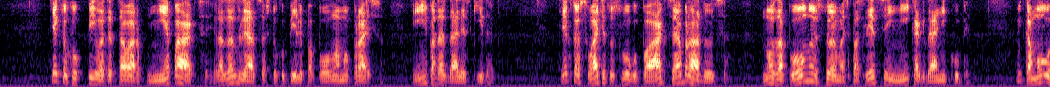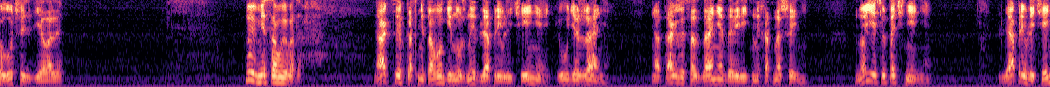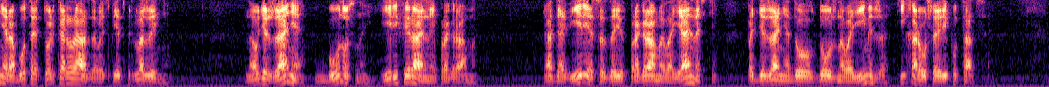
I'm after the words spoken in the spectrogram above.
Те, кто купил этот товар не по акции, разозлятся, что купили по полному прайсу и не подождали скидок. Те, кто схватит услугу по акции, обрадуются, но за полную стоимость впоследствии никогда не купит. И кому вы лучше сделали? Ну и вместо выводов. Акции в косметологии нужны для привлечения и удержания, а также создания доверительных отношений. Но есть уточнение – для привлечения работает только разовое спецпредложение. На удержание – бонусные и реферальные программы. А доверие создают программы лояльности, поддержание должного имиджа и хорошая репутация.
